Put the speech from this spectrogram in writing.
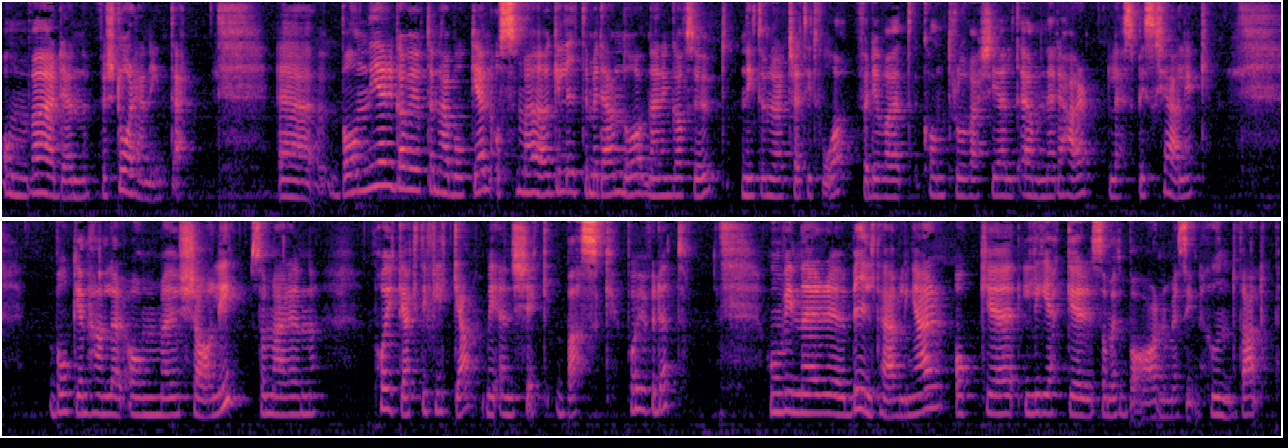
omvärlden förstår henne inte. Eh, Bonnier gav ut den här boken och smög lite med den då när den gavs ut 1932, för det var ett kontroversiellt ämne det här, lesbisk kärlek. Boken handlar om eh, Charlie som är en pojkaktig flicka med en check bask på huvudet. Hon vinner eh, biltävlingar och eh, leker som ett barn med sin hundvalp.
